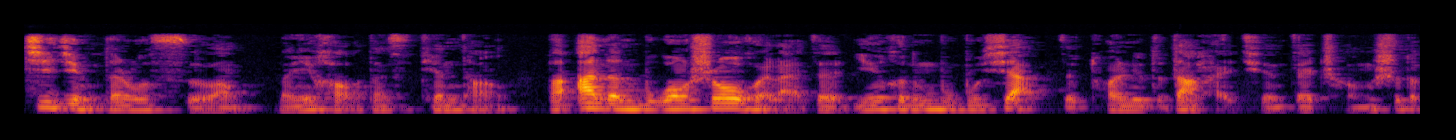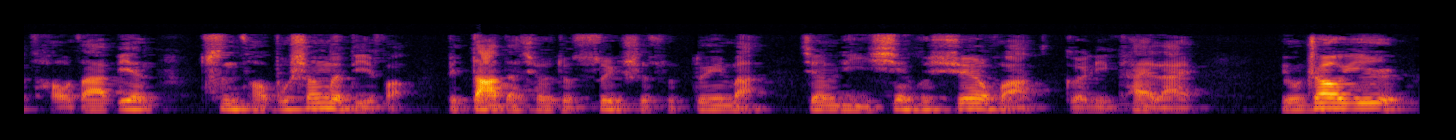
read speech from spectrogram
寂静但若死亡，美好但似天堂。把暗淡的目光收回来，在银河的幕布下，在湍流的大海前，在城市的嘈杂边，寸草不生的地方，被大大小小的碎石所堆满，将理性和喧哗隔离开来。有朝一日，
